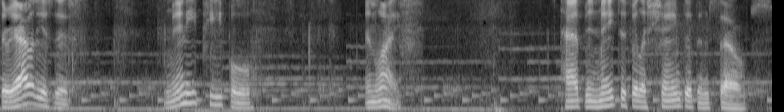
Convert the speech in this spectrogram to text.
The reality is this. Many people in life have been made to feel ashamed of themselves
